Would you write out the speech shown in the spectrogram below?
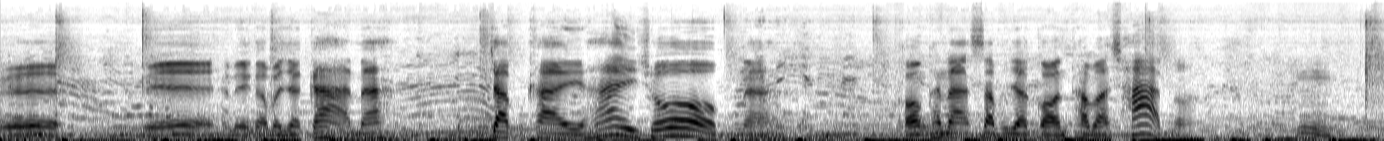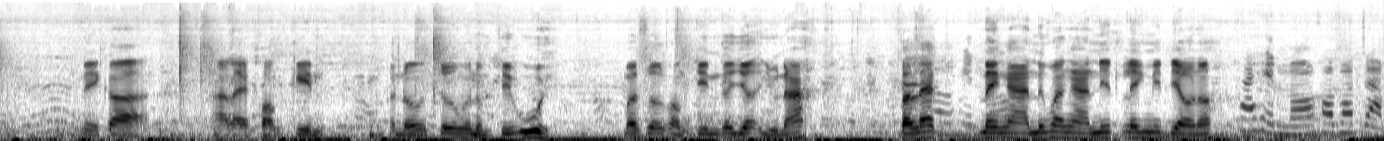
เออเนี่ยนี่กับบรรยากาศนะ จับไข่ให้โชคนะ ของคณะทรัพยากรธรรมชาติเนาะอืมนี่ก็อะไรของกินขนมจูขนมจีอุ้ยมาส่วนของกินก็เยอะอยู่นะ ตอนแรกในงานนึกว่างานนิดเล็กนิดเดียวเนาะ เห็นน้องเขามาจับ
